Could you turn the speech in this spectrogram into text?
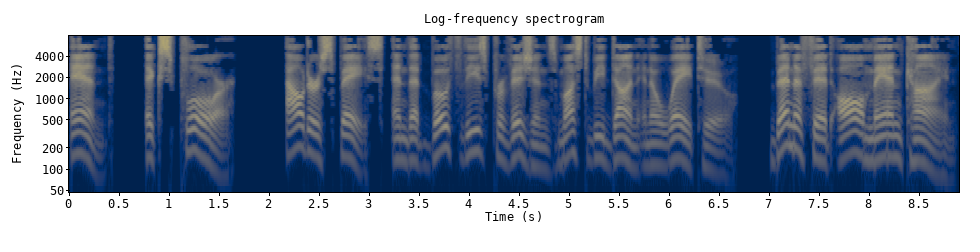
and «explore» outer space, and that both these provisions must be done in a way to «benefit all mankind».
